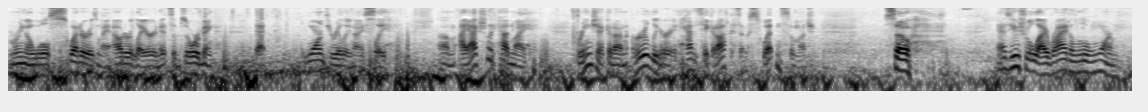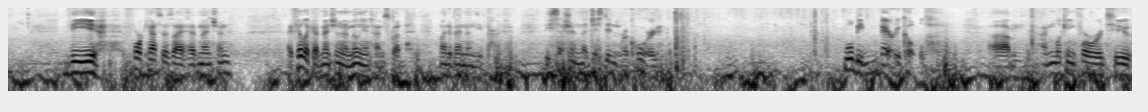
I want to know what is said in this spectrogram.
merino wool sweater as my outer layer, and it's absorbing that warmth really nicely. Um, I actually had my rain jacket on earlier and had to take it off because I was sweating so much. So, as usual, I ride a little warm. The forecast, as I have mentioned, I feel like I've mentioned it a million times, but might have been in the, the session that just didn't record, will be very cold. Um, I'm looking forward to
